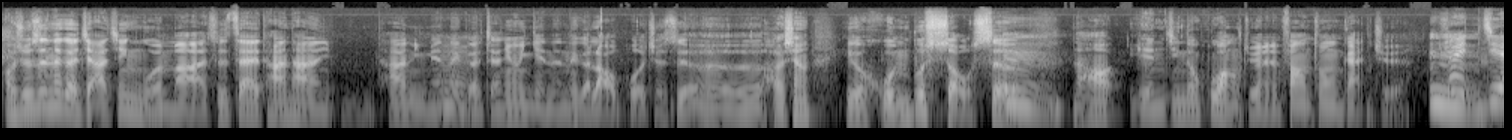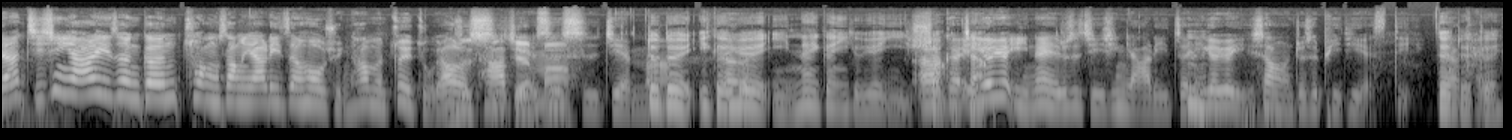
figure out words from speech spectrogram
哦，就是那个贾静雯嘛，是在他他他里面那嗯个蒋劲文演的那个老婆，就是呃，好像一个魂不守舍，嗯然后眼睛都望着远方这种感觉。所以，嗯既然急性压力症跟创伤压力症候群，他们最主要的差别是时间嘛？对对，一个呃月以内跟一个月以上 OK。一个月以内就是急性压力症，嗯一个月以上就是 PTSD。对对 OK 对，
